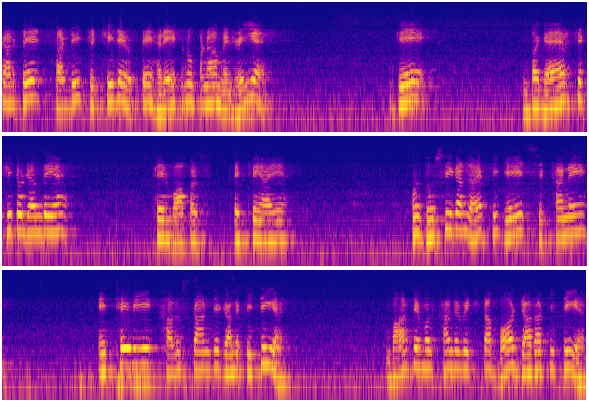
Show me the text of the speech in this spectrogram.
ਕਰਕੇ ਸਾਡੀ ਚਿੱਠੀ ਦੇ ਉੱਤੇ ਹਰੇਕ ਨੂੰ ਪਨਾਹ ਮਿਲ ਰਹੀ ਹੈ। ਜੇ ਬਗੈਰ ਚਿੱਠੀ ਤੋਂ ਜਾਂਦੇ ਆ, ਫਿਰ ਵਾਪਸ ਇੱਥੇ ਆਏ ਆ। ਹੁਣ ਦੂਸਰੀ ਗੱਲ ਹੈ ਕਿ ਜੇ ਸਿੱਖਾਂ ਨੇ ਇੱਥੇ ਵੀ ਖਾਲਿਸਤਾਨ ਦੀ ਗੱਲ ਕੀਤੀ ਹੈ, ਬਾਹਰ ਦੇ ਮੁਲਕਾਂ ਦੇ ਵਿੱਚ ਤਾਂ ਬਹੁਤ ਜ਼ਿਆਦਾ ਕੀਤੀ ਹੈ।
